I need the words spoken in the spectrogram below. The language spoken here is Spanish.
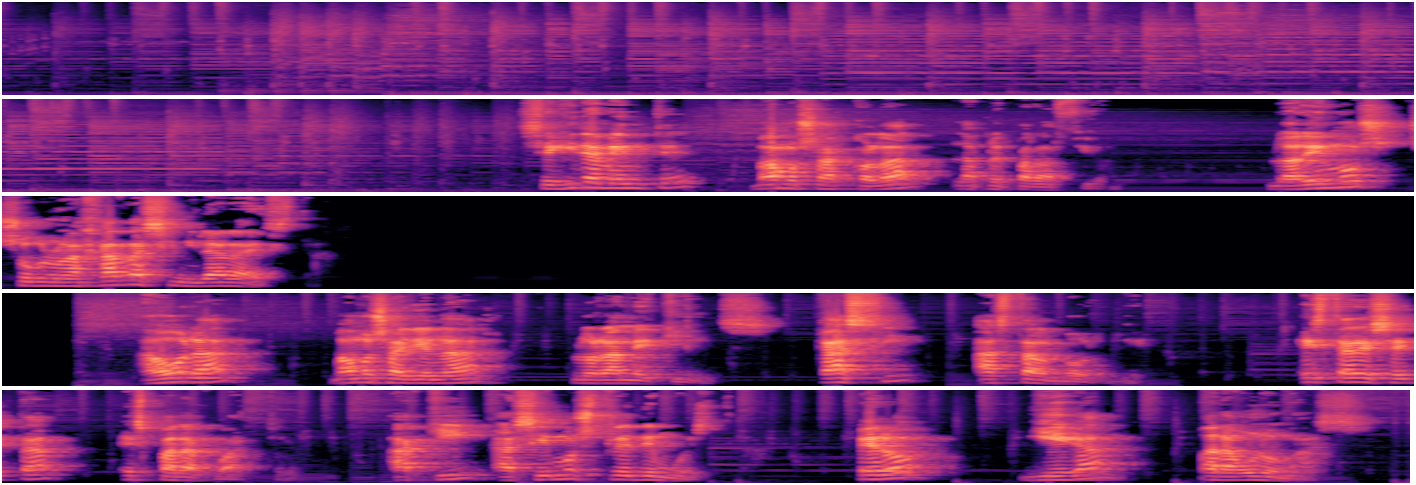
Seguidamente vamos a colar la preparación. Lo haremos sobre una jarra similar a esta. Ahora vamos a llenar los ramequins, casi hasta el borde. Esta receta es para cuatro. Aquí hacemos tres de muestra, pero llega para uno más.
